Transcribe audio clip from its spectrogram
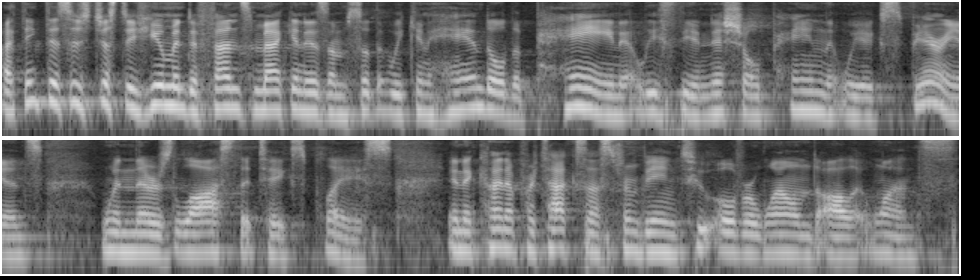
I think this is just a human defense mechanism so that we can handle the pain, at least the initial pain that we experience when there's loss that takes place. And it kind of protects us from being too overwhelmed all at once.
